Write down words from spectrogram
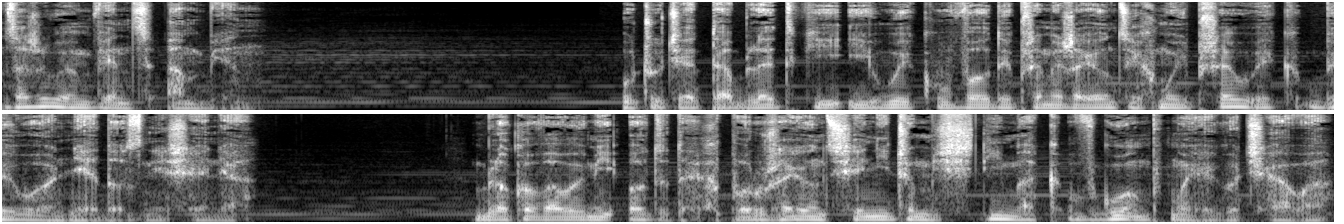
Zażyłem więc ambien. Uczucie tabletki i łyku wody przemierzających mój przełyk było nie do zniesienia. Blokowały mi oddech, poruszając się niczym ślimak w głąb mojego ciała.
